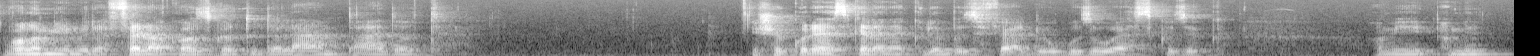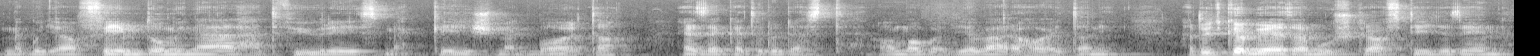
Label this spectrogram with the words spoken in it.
Valami, amire felakaszgatod a lámpádat. És akkor ehhez kellene különböző feldolgozó eszközök, ami, ami meg ugye a fém dominál, hát fűrész, meg kés, meg balta. Ezeket tudod ezt a magad javára hajtani. Hát úgy kb. ez a bushcraft így az én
